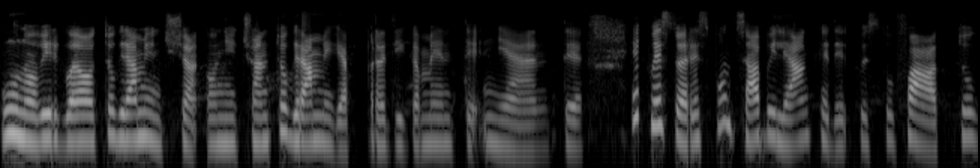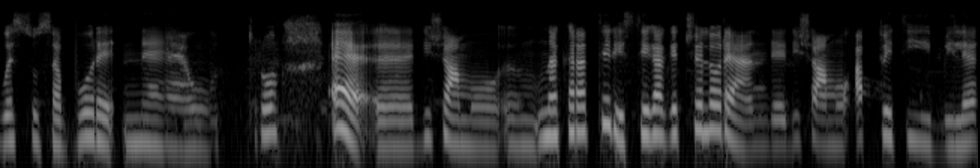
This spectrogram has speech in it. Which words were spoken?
1,8 grammi ogni 100 grammi che è praticamente niente. E questo è responsabile anche di questo fatto, questo sapore neutro è eh, diciamo una caratteristica che ce lo rende diciamo appetibile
